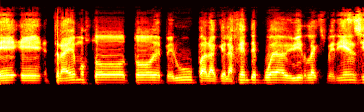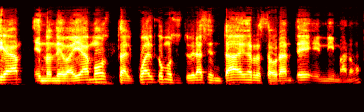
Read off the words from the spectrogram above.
eh, eh, traemos todo, todo de Perú para que la gente pueda vivir la experiencia en donde vayamos, tal cual como si estuviera sentada en el restaurante en Lima, ¿no?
